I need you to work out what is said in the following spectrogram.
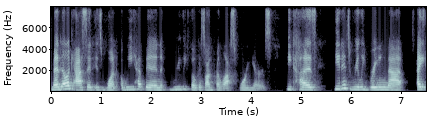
Mandelic acid is one we have been really focused on for the last four years because it is really bringing that I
